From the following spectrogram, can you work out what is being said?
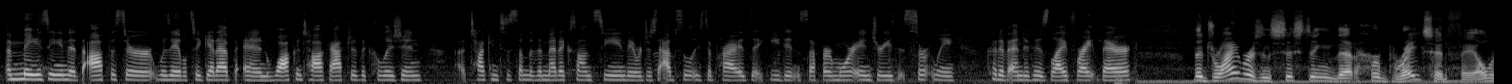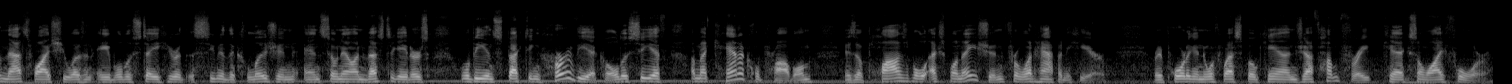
amazing that the officer was able to get up and walk and talk after the collision. Uh, talking to some of the medics on scene, they were just absolutely surprised that he didn't suffer more injuries. It certainly could have ended his life right there. The driver is insisting that her brakes had failed and that's why she wasn't able to stay here at the scene of the collision. And so now investigators will be inspecting her vehicle to see if a mechanical problem is a plausible explanation for what happened here. Reporting in Northwest Spokane, Jeff Humphrey, KXLY 4.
